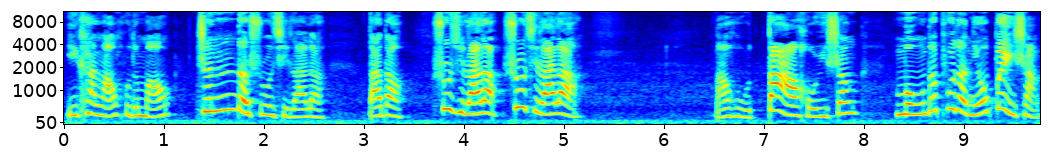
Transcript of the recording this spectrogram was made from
一看老虎的毛真的竖起来了，答道：“竖起来了，竖起来了。”老虎大吼一声，猛地扑到牛背上，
